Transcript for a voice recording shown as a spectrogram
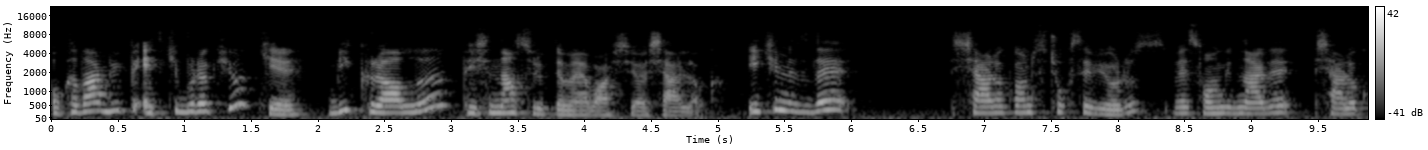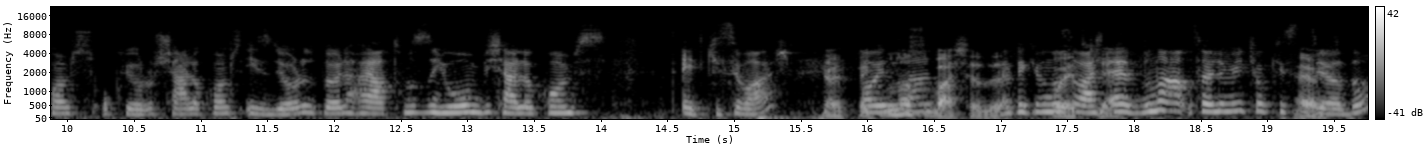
o kadar büyük bir etki bırakıyor ki bir krallığı peşinden sürüklemeye başlıyor Sherlock. İkimiz de Sherlock Holmes'u çok seviyoruz ve son günlerde Sherlock Holmes okuyoruz, Sherlock Holmes izliyoruz. Böyle hayatımızda yoğun bir Sherlock Holmes etkisi var. Evet. O Peki bu yüzden- nasıl başladı? E Peki bu bu nasıl başladı? Evet bunu söylemeyi çok istiyordum.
